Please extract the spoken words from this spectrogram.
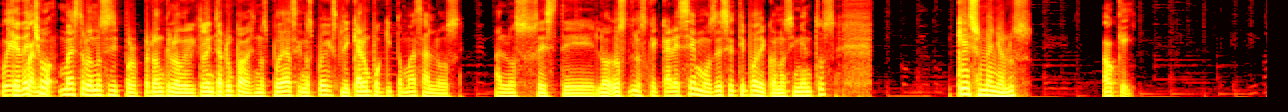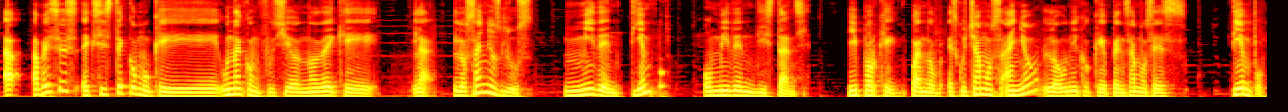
pues, Que de cuando- hecho, maestro, no sé si por, perdón que lo, que lo interrumpa, si nos puede, si nos puede explicar un poquito más a los, a los, este, los, los que carecemos de ese tipo de conocimientos. ¿Qué es un año luz? Ok. A, a veces existe como que una confusión, ¿no? De que los años luz miden tiempo o miden distancia. Y porque cuando escuchamos año, lo único que pensamos es tiempo.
